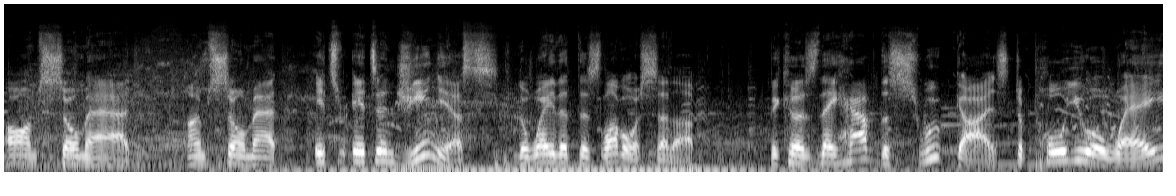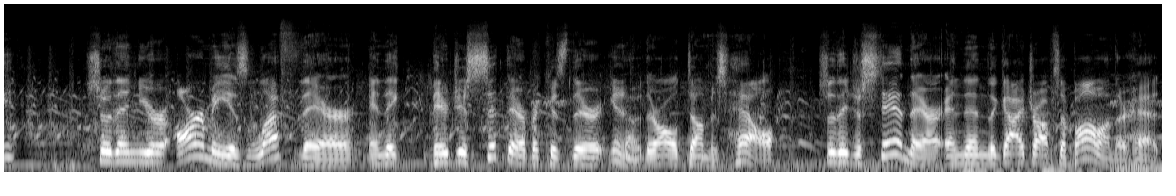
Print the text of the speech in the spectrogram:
Oh, I'm so mad. I'm so mad. It's it's ingenious the way that this level is set up because they have the swoop guys to pull you away So then your army is left there, and they they just sit there because they're you know they're all dumb as hell. So they just stand there, and then the guy drops a bomb on their head,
